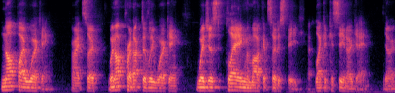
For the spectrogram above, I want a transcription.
not by working, right? So we're not productively working. We're just playing the market, so to speak, like a casino game, you know.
